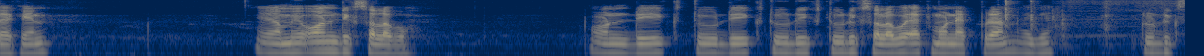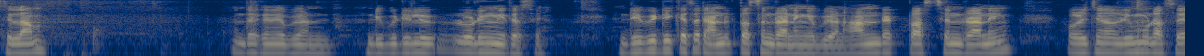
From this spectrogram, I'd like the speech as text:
দেখেন আমি ওয়ান ডিস্ক চালাবো। One disc two disc two disc two disc চালাবো। এক মন, এক প্রাণ। এই যে টু ডিস্ক দিলাম। দেখেন এভরিওয়ান ডিভিডি লোডিং নিতেছে। DVD cassette hundred percent running everyone hundred percent running original remote আছে।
